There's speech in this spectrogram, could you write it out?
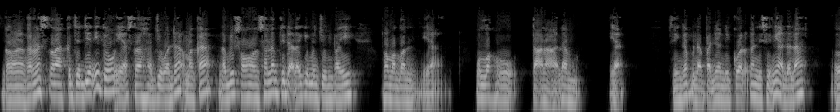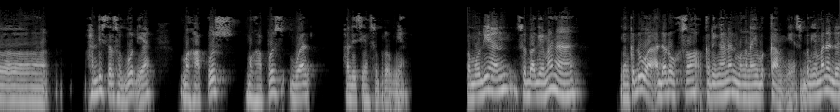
Karena setelah kejadian itu ya setelah haji wada maka Nabi SAW tidak lagi menjumpai Ramadan ya. Wallahu taala alam ya. Sehingga pendapat yang dikuatkan di sini adalah uh, hadis tersebut ya menghapus menghapus buat hadis yang sebelumnya. Kemudian sebagaimana yang kedua ada rukhsah keringanan mengenai bekam ya sebagaimana ada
